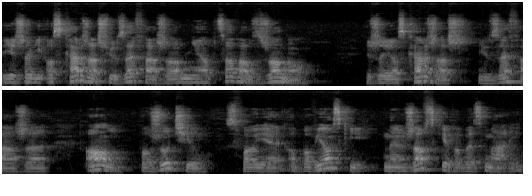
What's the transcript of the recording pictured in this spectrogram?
jeżeli oskarżasz Józefa, że on nie obcował z żoną, jeżeli oskarżasz Józefa, że on porzucił swoje obowiązki mężowskie wobec Marii,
